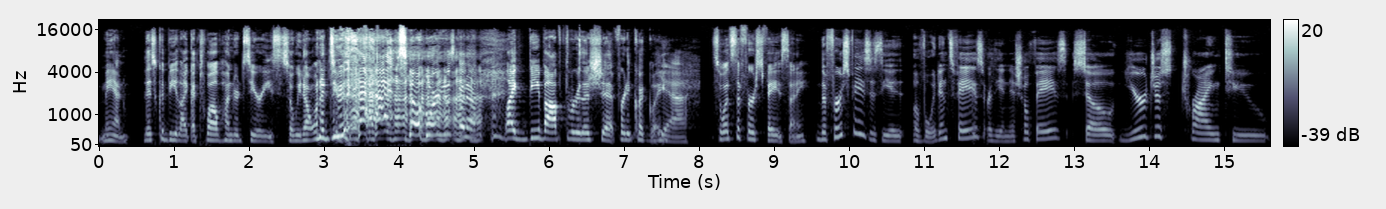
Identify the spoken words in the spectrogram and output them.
man, this could be like a twelve hundred series, so we don't want to do that. so we're just gonna like bebop through this shit pretty quickly. Yeah. So what's the first phase, Sunny? The first phase is the avoidance phase or the initial phase. So you're just trying to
